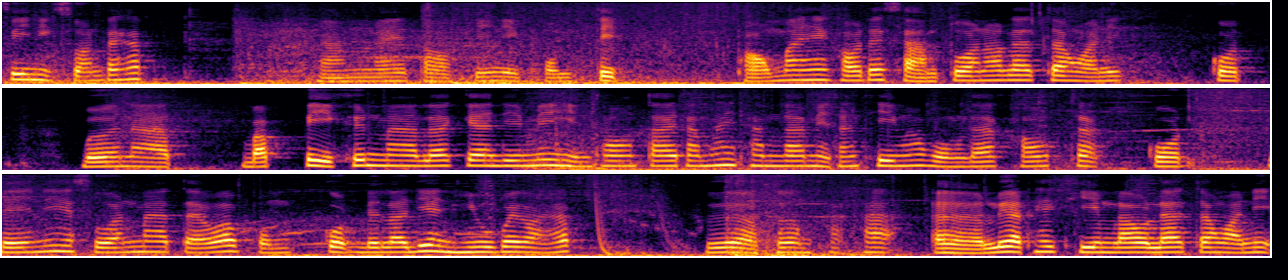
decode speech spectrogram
ฟีนิกซ์สวนไปครับ ยังไงต่อฟีนิกผมติด เผาไหม้ให้เขาได้ 3 ตัวนาะแล้วจังหวะนี้กดเบอร์นาดบัฟปีขึ้นมาแล้วแกนดีไม่หินทองตายทำให้ทำดาเมจทั้งทีมครับผมแล้วเขาจะกดเลเน่สวนมา แต่ว่าผมกดเบลาเดียนฮิวไปก่อนครับ เพื่อเพิ่มค่าเอ่อเลือดให้ทีมเราแล้วจังหวะนี้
